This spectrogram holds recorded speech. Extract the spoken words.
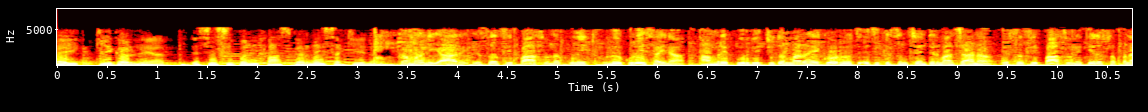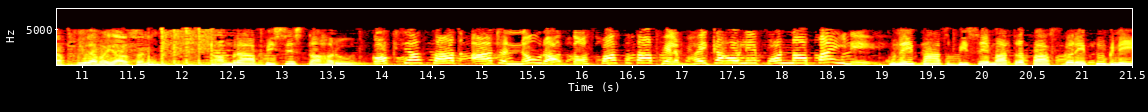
खै के गर्ने यार? एसएलसी पनि पास गर्नै सकिएन। कमान यार एसएलसी पास हुन कुनै ठुलो कुरै छैन। हाम्रै पूर्वी चितवनमा रहेको रोज एजुकेसन सेन्टरमा जान एसएलसी पास हुने तेरो सपना पुरा भइहाल्छ नि। हाम्रा विशेषताहरू। कक्षा सात आठ नौ र दस पास तथा फेल भएकाहरूले पढ्न पाइने। कुनै पाँच विषय मात्र पास गरे पुग्ने।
